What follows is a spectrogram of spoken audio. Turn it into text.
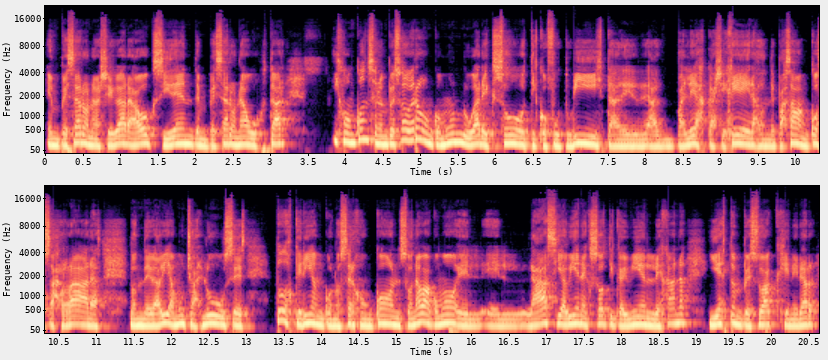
empezaron a llegar a Occidente, empezaron a gustar. Y Hong Kong se lo empezó a ver como un lugar exótico, futurista, de, de- peleas callejeras, donde pasaban cosas raras, donde había muchas luces. Todos querían conocer Hong Kong, sonaba como el- la Asia bien exótica y bien lejana, y esto empezó a generar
